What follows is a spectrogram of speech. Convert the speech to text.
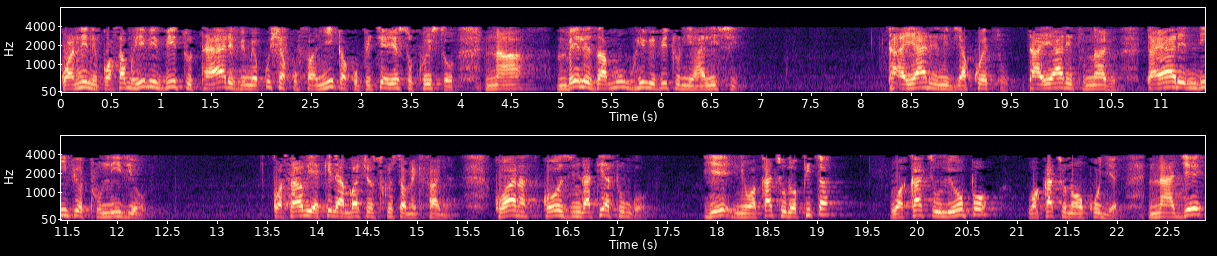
Kwa nini? Kwa sababu hivi vitu tayari vimekwisha kufanyika kupitia yesu kristo na mbele za mungu hivi vitu ni halisi. Tayari ni vya kwetu tayari tunavyo tayari ndivyo tulivyo kwa sababu ya kile ambacho yesu kristo amekifanya. Kwa zingatia tungo je ni wakati uliopita? Wakati uliopo? Wakati unaokuja. Na je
